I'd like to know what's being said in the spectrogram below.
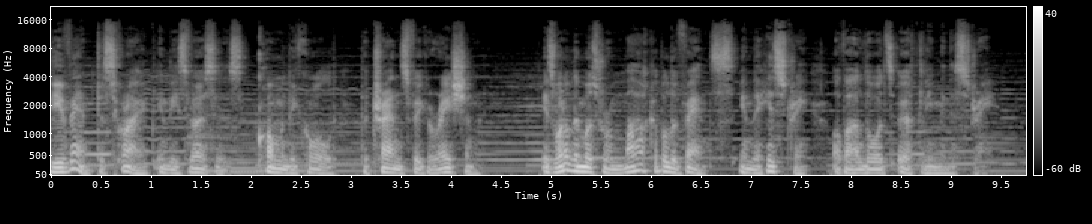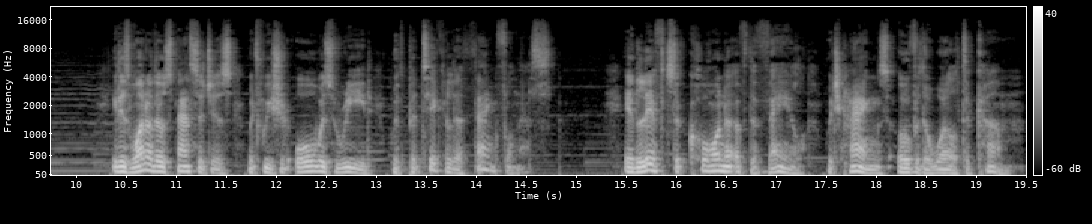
The event described in these verses, commonly called the Transfiguration, is one of the most remarkable events in the history of our Lord's earthly ministry. It is one of those passages which we should always read with particular thankfulness. It lifts a corner of the veil which hangs over the world to come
